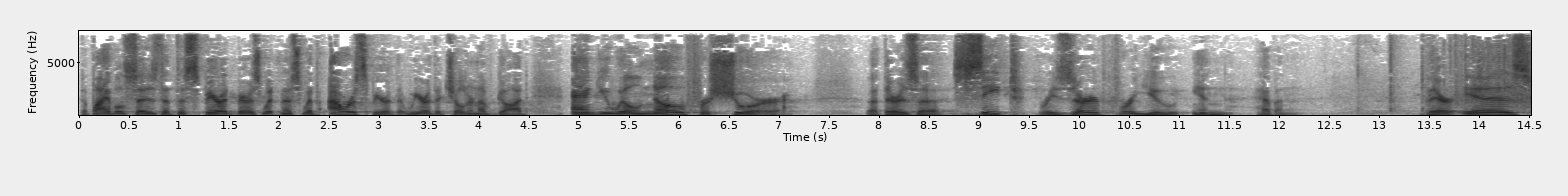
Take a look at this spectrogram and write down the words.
The Bible says that the Spirit bears witness with our spirit that we are the children of God and you will know for sure that there is a seat reserved for you in heaven. There is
